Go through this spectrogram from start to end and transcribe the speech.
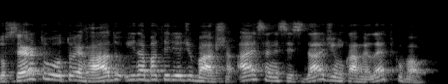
Tô certo ou tô errado? E na bateria de baixa, há essa necessidade em um carro elétrico, Val?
